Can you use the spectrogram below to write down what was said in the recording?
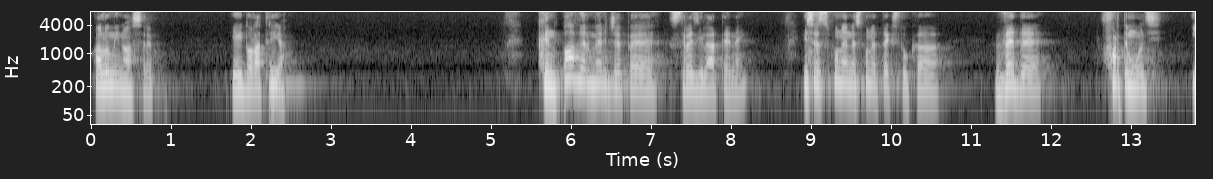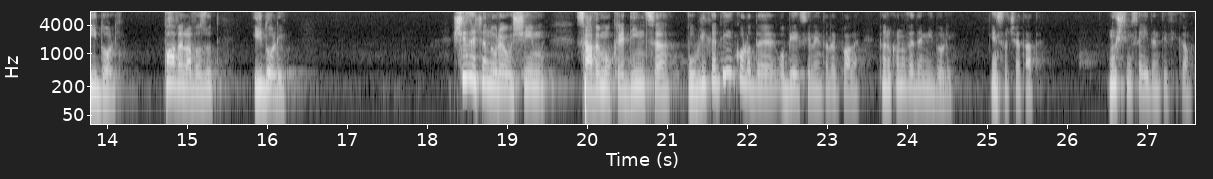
a lumii noastre e idolatria. Când Pavel merge pe străzile Atenei, îi se spune, ne spune textul că vede foarte mulți idoli. Pavel a văzut idolii. Și de ce nu reușim să avem o credință publică dincolo de obiecțiile intelectuale, pentru că nu vedem idolii din societate. Nu știm să identificăm.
